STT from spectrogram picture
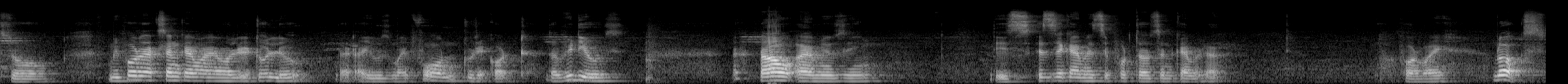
So before action camera I already told you that I use my phone to record the videos. Now I am using this SJCam SJ4000 camera for my vlogs.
